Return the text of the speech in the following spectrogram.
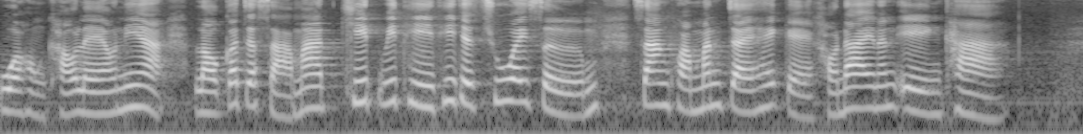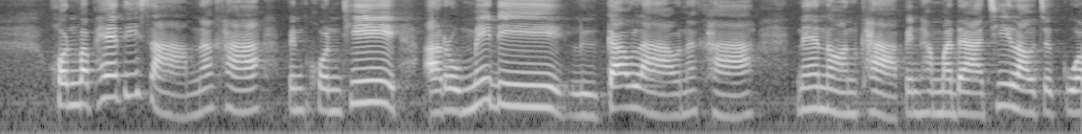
กลัวของเขาแล้วเนี่ย เราก็จะสามารถคิดวิธีที่จะช่วยเสริม สร้างความมั่นใจให้แก่เขาได้นั่นเองค่ะคนประเภทที่ 3 นะคะ เป็นคนที่อารมณ์ไม่ดีหรือก้าวร้าวนะคะ แน่นอนค่ะ เป็นธรรมดาที่เราจะกลัว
